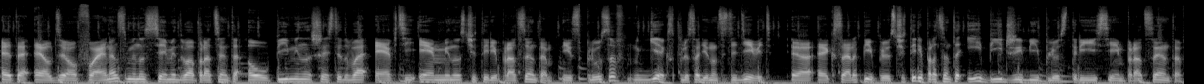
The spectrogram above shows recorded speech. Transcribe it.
Это LDO Finance минус 7,2%, OP минус 6,2%, FTM минус 4%. Из плюсов GEX плюс 11,9%, XRP плюс 4% и BGB плюс 3,7%.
